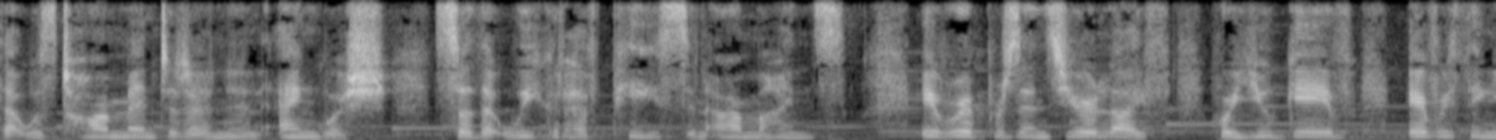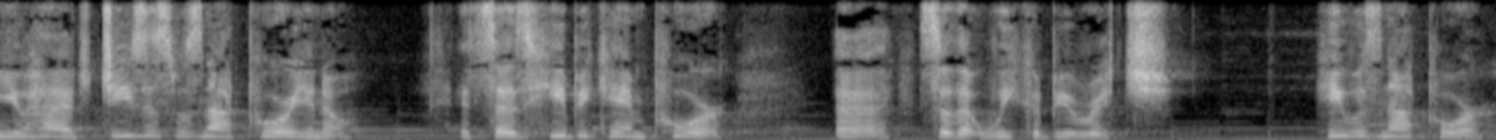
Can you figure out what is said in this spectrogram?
that was tormented and in anguish so that we could have peace in our minds. It represents your life where you gave everything you had. Jesus was not poor, you know. It says he became poor uh, so that we could be rich. He was not poor.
